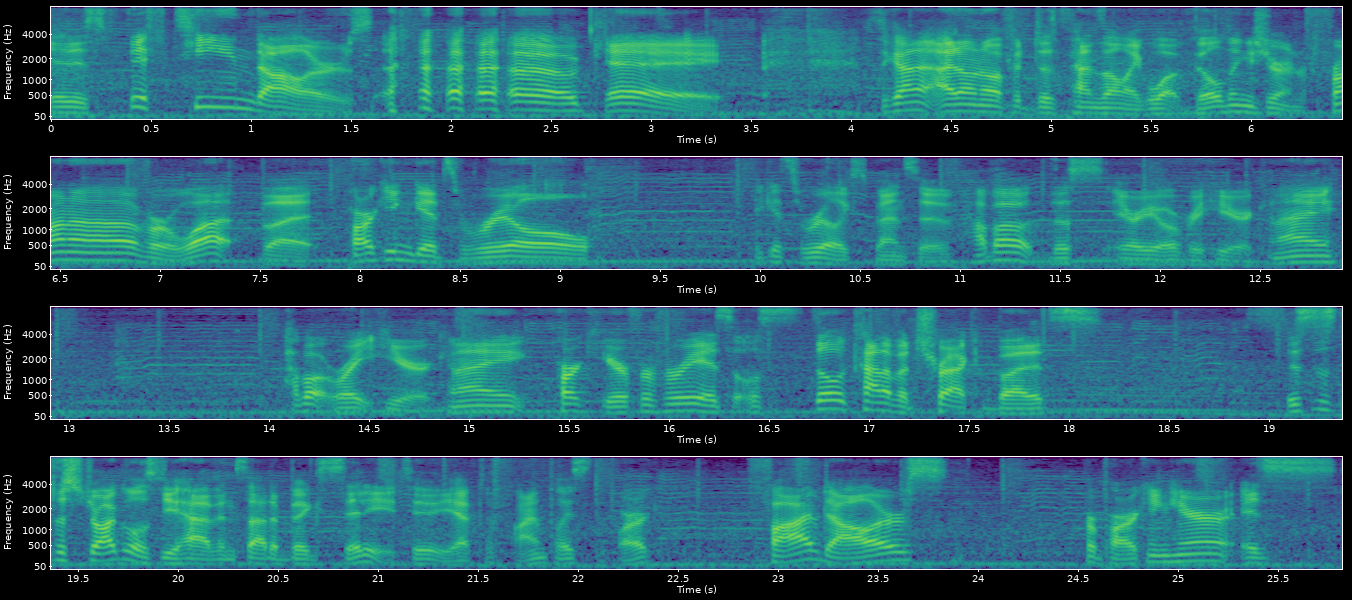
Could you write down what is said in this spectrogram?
It is $15. okay. So kind of, I don't know if it depends on like what buildings you're in front of or what, but parking gets real, it gets real expensive. How about this area over here? Can I, how about right here? Can I park here for free? It's still kind of a trek, but it's, this is the struggles you have inside a big city too. You have to find places to park. $5 for parking here is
